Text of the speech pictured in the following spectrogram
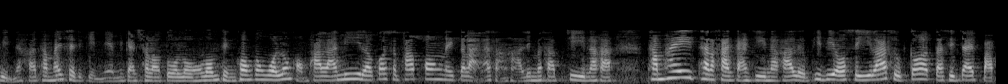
วิดนะคะทำให้เศรษฐกิจเนี่ยมีการชะลอตัวลง รวมถึงความกังวลเรื่องของภาระหนี้ แล้วก็สภาพคล่องในตลาดอสังหาริมทรัพย์จีนนะคะทำให้ธนาคารกลางจีนนะคะ หรือ PBOC ล่าสุดก็ตัดสินใจปรับ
